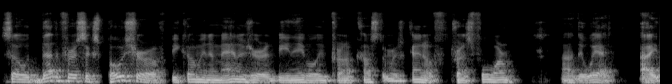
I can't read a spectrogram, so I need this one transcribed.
So that first exposure of becoming a manager and being able in front of customers kind of transform uh, the way I, I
